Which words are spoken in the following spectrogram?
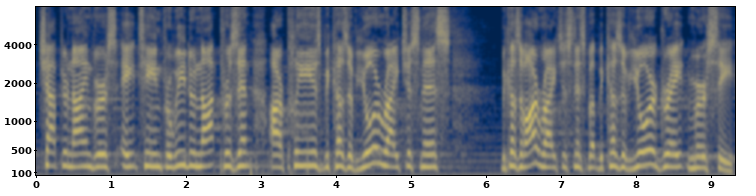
chapter 9, verse 18 For we do not present our pleas because of your righteousness, because of our righteousness, but because of your great mercy.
